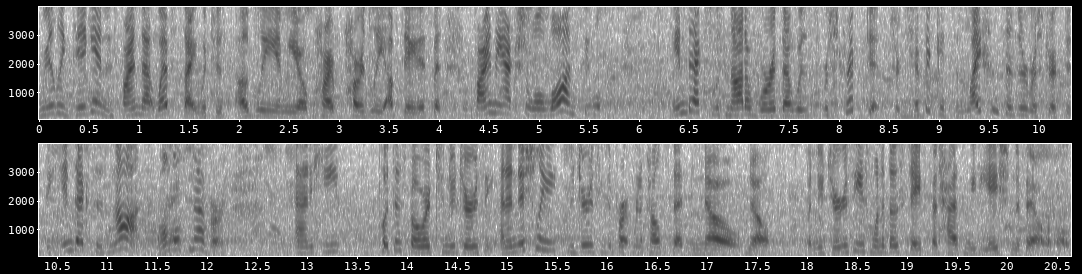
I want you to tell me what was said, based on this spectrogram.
really dig in and find that website, which is ugly and you know hard, hardly updated, but find the actual law and see well index was not a word that was restricted. Certificates and licenses are restricted. The index is not, almost right. never and he put this forward to New Jersey. And initially, New Jersey Department of Health said no, no. But New Jersey is one of those states that has mediation available.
